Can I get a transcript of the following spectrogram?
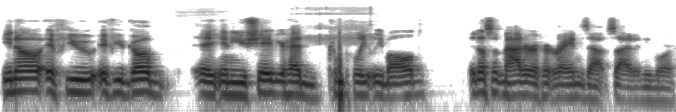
you know, if you if you go eh, and you shave your head completely bald, it doesn't matter if it rains outside anymore.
